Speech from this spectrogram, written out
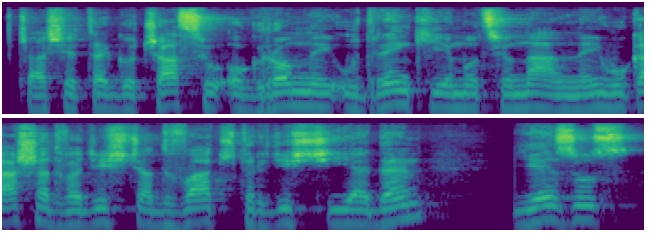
w czasie tego czasu ogromnej udręki emocjonalnej, Łukasza 22, 41, Jezus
